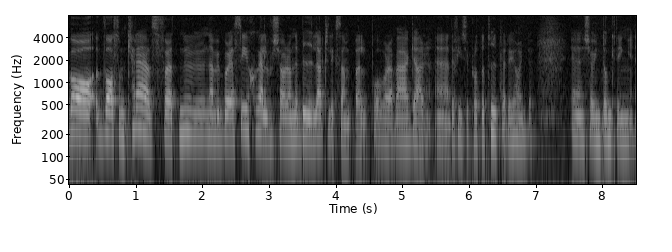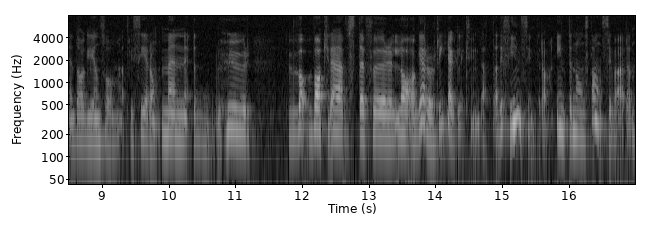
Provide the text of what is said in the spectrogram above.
vad, vad som krävs för att nu när vi börjar se självkörande bilar till exempel på våra vägar. Eh, det finns ju prototyper, det har inte, eh, kör ju inte omkring dagligen så att vi ser dem. Men eh, hur vad, vad krävs det för lagar och regler kring detta? Det finns inte idag. Inte någonstans i världen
